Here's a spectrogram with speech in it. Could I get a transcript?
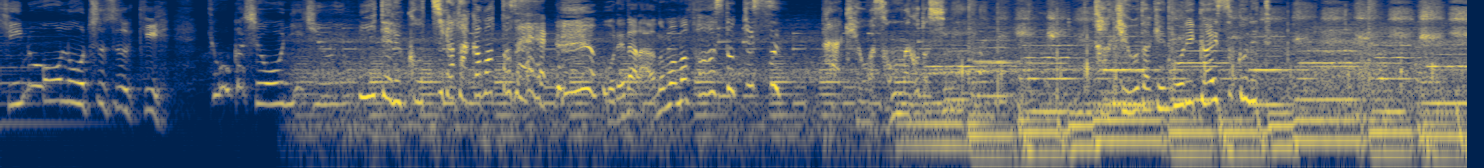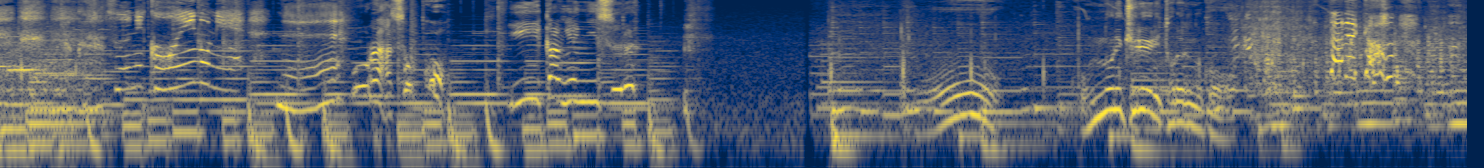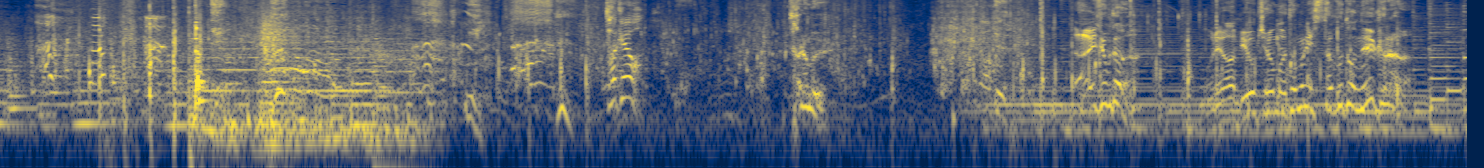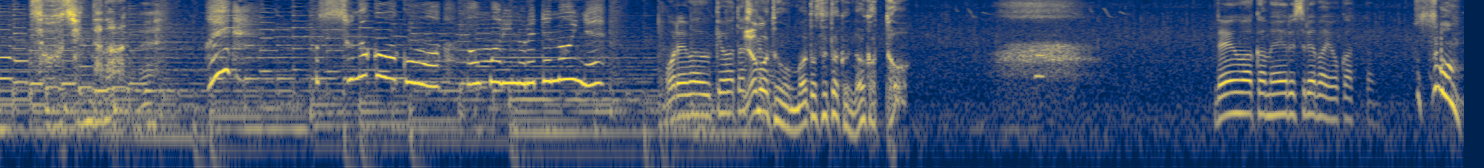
昨日の続き教科書24見てるこっちが高まったぜ。俺ならあのままファーストキス。竹雄はそんなことしね竹雄だけ乗り換え損ねて。普通に可愛いのに。ねほらそこ。いい加減にする。おおこんなに綺麗に撮れるのか。誰か頼む。大丈夫だ。俺は病気をまともにしたことねえから。超人だな。砂川君はあんまり濡れてないね。俺は受け渡しヤた。マトを待たせたくなかった。電話かメールすればよかった。すまん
